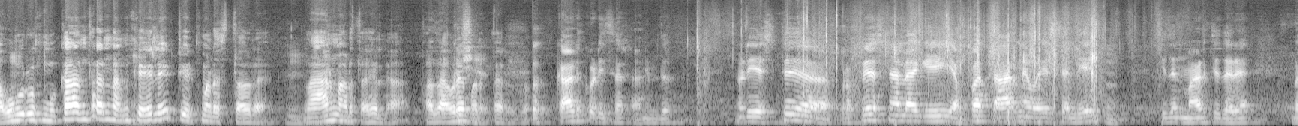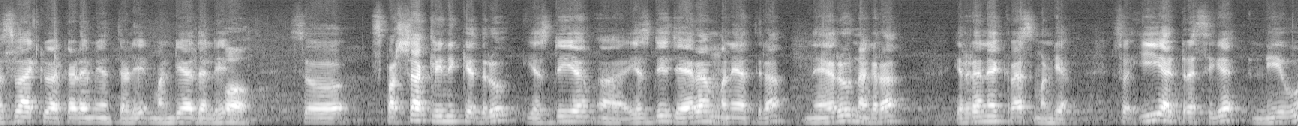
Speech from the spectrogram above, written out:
ಅವ್ರ ಮುಖಾಂತರ ನನ್ನ ಕೈಯಲ್ಲಿ ಟ್ವೀಟ್ ಮಾಡಿಸ್ತವ್ರೆ. ನಾನು ಮಾಡ್ತಾ ಇಲ್ಲ ಅದು ಅವರೇ ಮಾಡ್ತಾ ಇರೋದು. ಕಾರ್ಡ್ ಕೊಡಿ ಸರ್ ನಿಮ್ಮದು ನೋಡಿ ಎಷ್ಟು ಪ್ರೊಫೆಷ್ನಲ್ ಆಗಿ ಎಪ್ಪತ್ತಾರನೇ ವಯಸ್ಸಲ್ಲಿ ಇದನ್ನು ಮಾಡ್ತಿದ್ದಾರೆ. ಬಸವ ಆಕ್ಯೂ ಅಕಾಡೆಮಿ ಅಂತೇಳಿ ಮಂಡ್ಯದಲ್ಲಿ. ಸೊ ಸ್ಪರ್ಶ ಕ್ಲಿನಿಕ್ ಎದುರು S D M S D Jayaram ಮನೆ ಹತ್ತಿರ ನೆಹರು ನಗರ ಎರಡನೇ ಕ್ರಾಸ್ ಮಂಡ್ಯ. ಸೊ ಈ ಅಡ್ರೆಸ್ಸಿಗೆ ನೀವು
